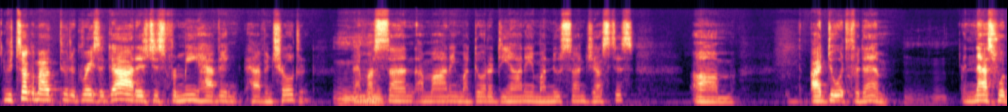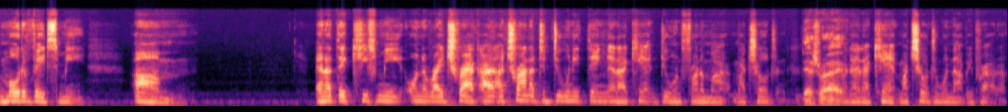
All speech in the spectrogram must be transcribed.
if you talk about through the grace of God, it's just for me having having children and my son Amani, my daughter Diani, and my new son Justice. Um, I do it for them, and that's what motivates me, um, and I think keeps me on the right track. I, I try not to do anything that I can't do in front of my my children, That's right. or that I can't. My children would not be proud of.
